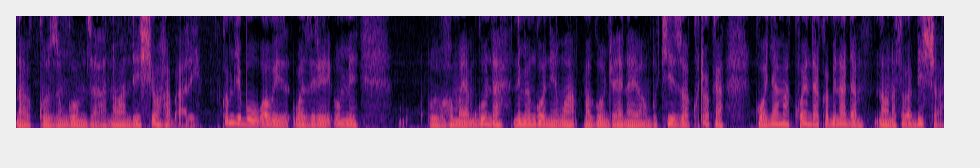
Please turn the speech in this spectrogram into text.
na kuzungumza na waandishi wa habari. Kwa mjibu wa waziri Umi, homa ya mgunda ni miongoni mwa magonjwa yanayoambukizwa kutoka kwa wanyama kwenda kwa binadamu na unasababisha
